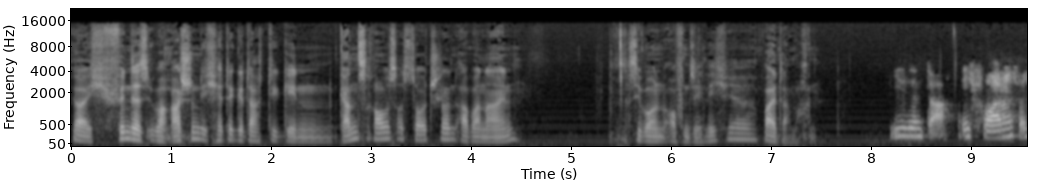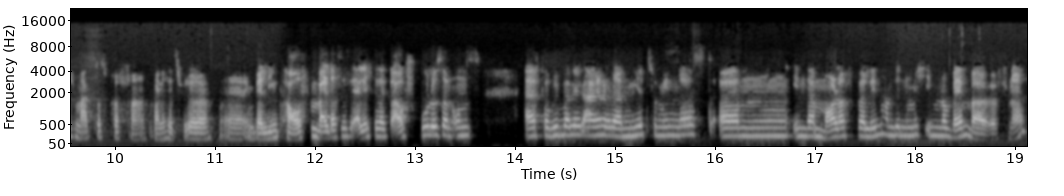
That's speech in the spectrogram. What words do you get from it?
Ja, ich finde es überraschend. Ich hätte gedacht, die gehen ganz raus aus Deutschland, aber nein. Sie wollen offensichtlich äh, weitermachen. Die sind da. Ich freue mich, weil ich mag das Parfum. Kann ich jetzt wieder äh, in Berlin kaufen, weil das ist ehrlich gesagt auch spurlos an uns äh, vorübergegangen oder an mir zumindest. Ähm, in der Mall of Berlin haben die nämlich im November eröffnet.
